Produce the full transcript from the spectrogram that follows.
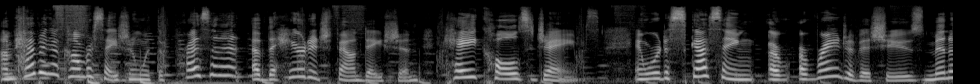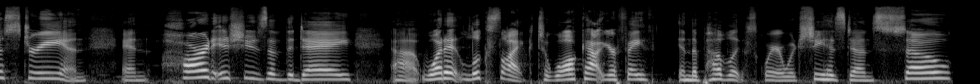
I'm having a conversation with the president of the Heritage Foundation, Kay Coles James. And we're discussing a, a, range of issues, ministry and, and hard issues of the day, uh, what it looks like to walk out your faith in the public square, which she has done so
